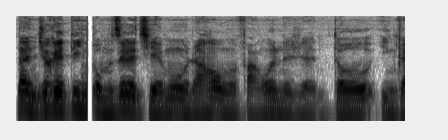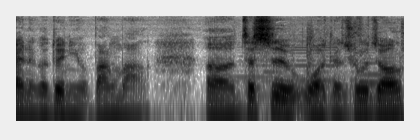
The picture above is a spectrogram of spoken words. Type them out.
那你就可以订我们这个节目，然后我们访问的人都应该能够对你有帮忙。呃，这是我的初衷。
